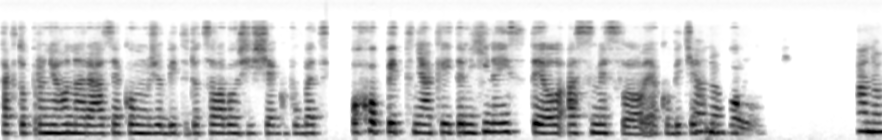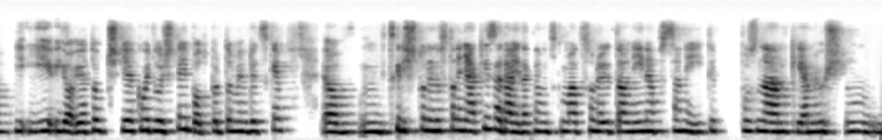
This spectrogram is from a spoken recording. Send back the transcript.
tak to pro něho naraz jako může být docela voříšek vůbec pochopit nějaký ten jiný styl a smysl jakoby těch ano. úkolů. Ano, jo, je to určitě jako důležitý bod, proto mi vždycky, jo, vždycky, když to nedostane nějaký zadání, tak tam vždycky má co nejdetailněji napsaný ty poznámky a my už mm,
